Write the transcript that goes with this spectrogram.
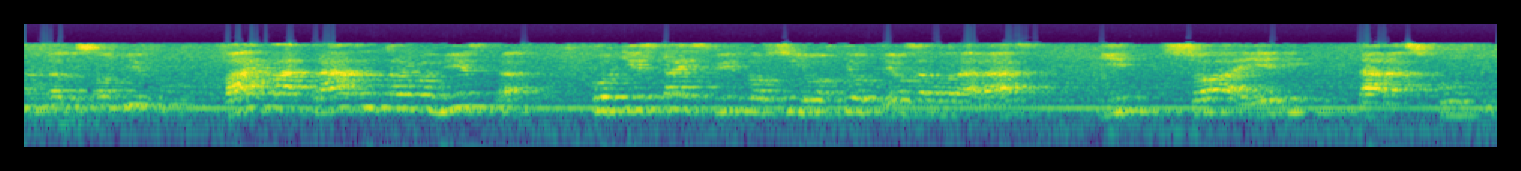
Na tradução bíblica. Vai para trás, antagonista, porque está escrito ao Senhor teu Deus adorarás e só a Ele darás culto.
